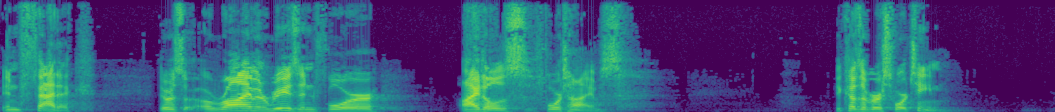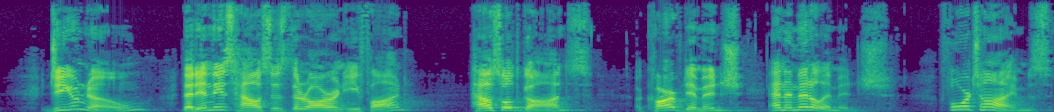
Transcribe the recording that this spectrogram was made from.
emphatic. There's a rhyme and reason for idols four times because of verse 14. Do you know that in these houses there are an ephod, household gods, a carved image, and a metal image? Four times,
